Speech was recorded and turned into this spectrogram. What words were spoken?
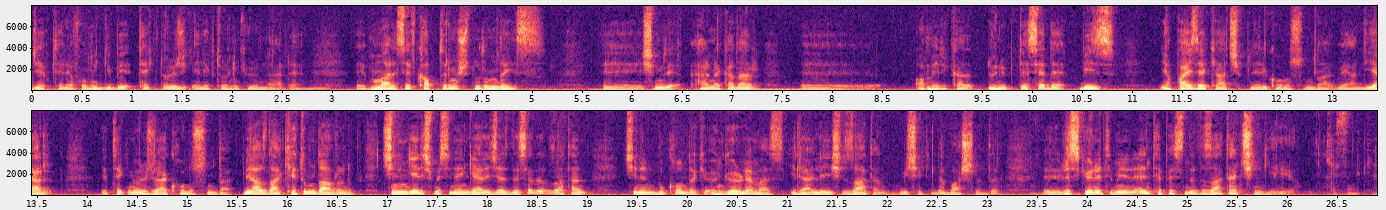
cep telefonu gibi teknolojik elektronik ürünlerde e, maalesef kaptırmış durumdayız. E, şimdi her ne kadar e, Amerika dönüp dese de biz yapay zeka çipleri konusunda veya diğer e, teknolojiler konusunda biraz daha ketum davranıp Çin'in gelişmesini engelleyeceğiz dese de zaten Çin'in bu konudaki öngörülemez ilerleyişi zaten bir şekilde başladı. E, risk yönetiminin en tepesinde de zaten Çin geliyor. Kesinlikle.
